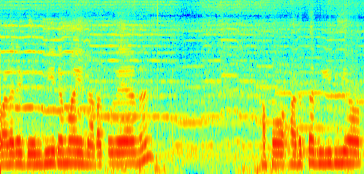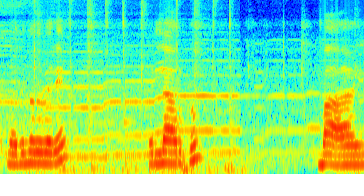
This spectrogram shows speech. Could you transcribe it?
വളരെ ഗംഭീരമായി നടക്കുകയാണ്. അപ്പോൾ അടുത്ത വീഡിയോ വരുന്നതുവരെ എല്ലാവർക്കും ബായ്.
